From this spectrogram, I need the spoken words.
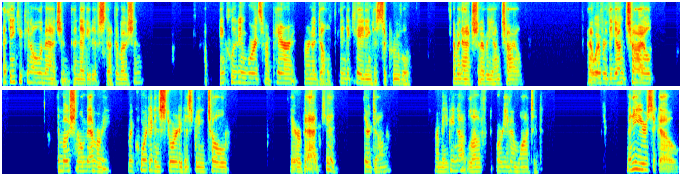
I think you can all imagine a negative stuck emotion including words from a parent or an adult indicating disapproval of an action of a young child. However, the young child emotional memory recorded and stored it as being told they're a bad kid, they're dumb, or maybe not loved or even wanted. Many years ago,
